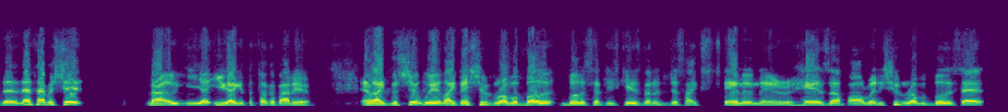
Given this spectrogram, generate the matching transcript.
that, that type of shit. No, you, you gotta get the fuck up out of here. And like the shit with like they shooting rubber bullet, bullets at these kids that are just like standing there, hands up already, shooting rubber bullets at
